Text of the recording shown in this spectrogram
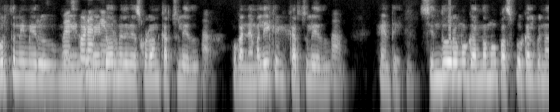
గుర్తుని మీరు మీ ఇంటి మెయిన్ డోర్ మీద వేసుకోవడానికి ఖర్చు లేదు. ఒక నెమలికకి ఖర్చు లేదు. ఏంటి. సింధూరము గంధము పసుపు కలిపిన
